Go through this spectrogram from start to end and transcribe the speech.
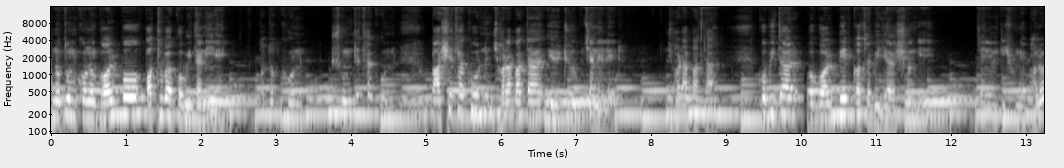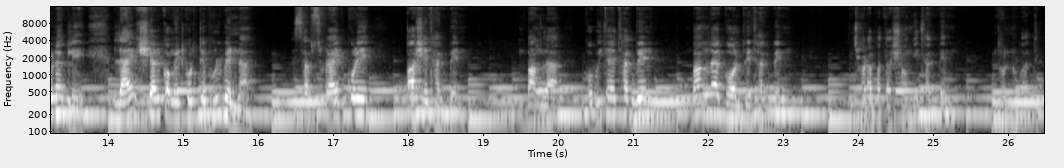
নতুন কোনো গল্প অথবা কবিতা নিয়ে। ততক্ষণ শুনতে থাকুন, পাশে থাকুন ঝরাপাতা ইউটিউব চ্যানেলের। ঝরাপাতা, কবিতার ও গল্পের কথা বিজয়ের সঙ্গে। চ্যানেলটি শুনে ভালো লাগলে লাইক, শেয়ার, কমেন্ট করতে ভুলবেন না। সাবস্ক্রাইব করে পাশে থাকবেন। বাংলা কবিতায় থাকবেন বাংলা গল্পে থাকবেন। ঝরাপাতার সঙ্গে থাকবেন। ধন্যবাদ।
